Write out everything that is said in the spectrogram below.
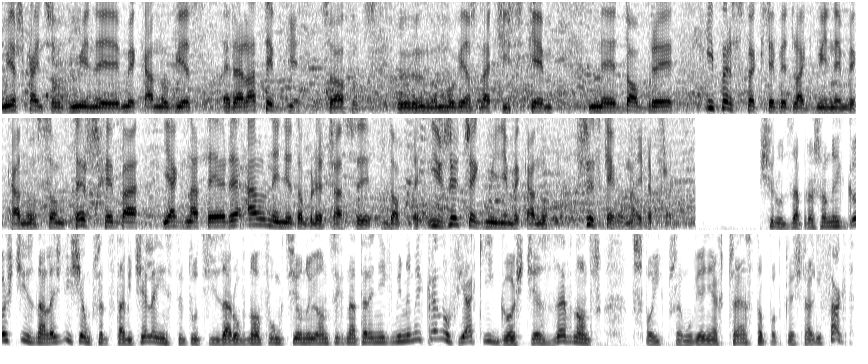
mieszkańców gminy Mykanów jest relatywnie, co y, mówię z naciskiem, y, dobry i perspektywy dla gminy Mykanów są też chyba jak na te realne niedobre czasy dobre. I życzę gminie Mykanów wszystkiego najlepszego. Wśród zaproszonych gości znaleźli się przedstawiciele instytucji zarówno funkcjonujących na terenie gminy Mykanów, jak i goście z zewnątrz. W swoich przemówieniach często podkreślali fakt,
